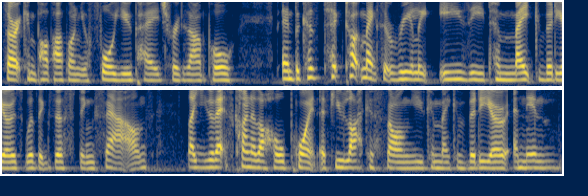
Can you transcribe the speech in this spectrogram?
So it can pop up on your For You page, for example. And because TikTok makes it really easy to make videos with existing sounds, like you know that's kind of the whole point. If you like a song, you can make a video and then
